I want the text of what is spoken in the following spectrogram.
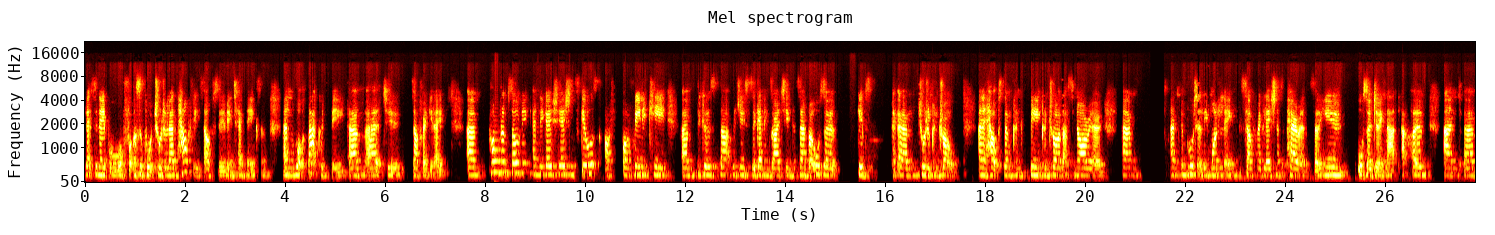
let's enable or, or, support children learn healthy self-soothing techniques and and what that could be um, uh, to self-regulate um, problem solving and negotiation skills are, are really key um, because that reduces again anxiety and concern but also gives um, children control and it helps them be in control of that scenario. Um, and importantly modeling self-regulation as a parent. So you also doing that at home and um,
